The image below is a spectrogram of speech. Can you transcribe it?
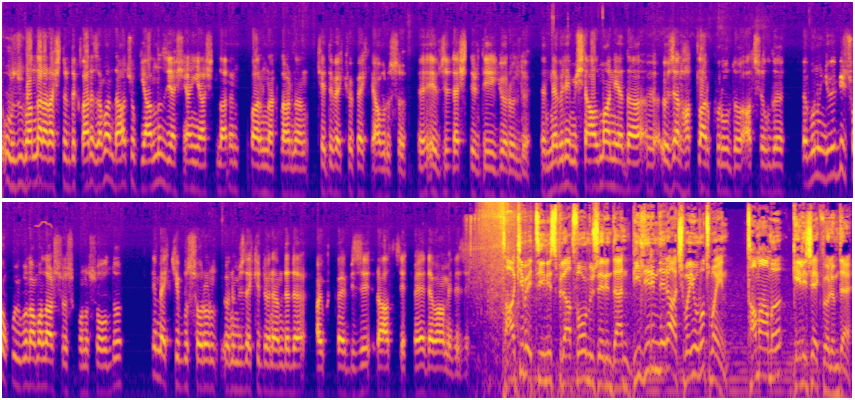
Uzmanlar araştırdıkları zaman daha çok yalnız yaşayan yaşlıların barınaklardan kedi ve köpek yavrusu e, evcilleştirdiği görüldü. E, ne bileyim işte Almanya'da e, özel hatlar kuruldu, açıldı ve bunun gibi birçok uygulamalar söz konusu oldu. Demek ki bu sorun önümüzdeki dönemde de Aykut Bey bizi rahatsız etmeye devam edecek. Takip ettiğiniz platform üzerinden bildirimleri açmayı unutmayın. Tamamı gelecek bölümde.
